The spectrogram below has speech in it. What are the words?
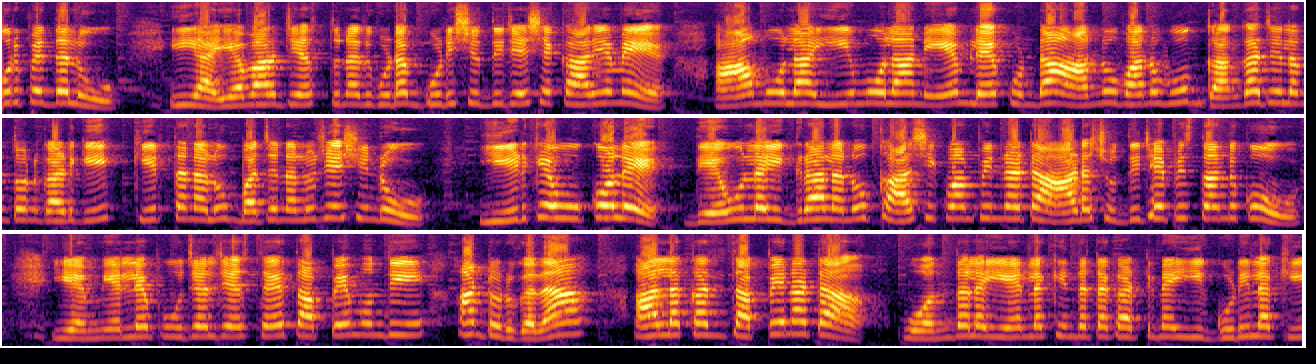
ఊరి పెద్దలు. ఈ అయ్యవారు చేస్తున్నది కూడా గుడి శుద్ధి చేసే కార్యమే. ఆ మూల ఈ మూల అని ఏం లేకుండా అను వనువు గంగాజలంతో గడిగి కీర్తనలు భజనలు చేసిండ్రు. ఈడికే ఊకోలే. దేవుళ్ళ విగ్రహాలను కాశీకి పంపిండట ఆడ శుద్ధి చేపిస్తందుకు. ఎమ్మెల్యే పూజలు చేస్తే తప్పేముంది? అంటురు కదా వాళ్ళకది అది తప్పేనట. వందల ఏండ్ల కిందట కట్టిన ఈ గుడిలకి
